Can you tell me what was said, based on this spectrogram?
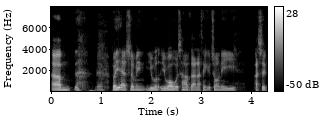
Um, Yeah. But yeah, so I mean, you you always have that. And I think it's only I say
